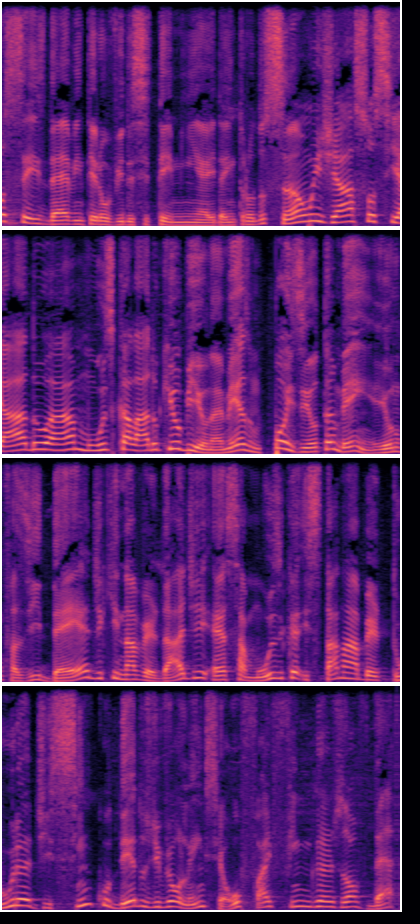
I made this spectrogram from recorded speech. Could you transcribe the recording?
Vocês devem ter ouvido esse teminha aí da introdução e já associado à música lá do Kill Bill, não é mesmo? Pois eu também. Eu não fazia ideia de que, na verdade, essa música está na abertura de Cinco Dedos de Violência, ou Five Fingers of Death,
